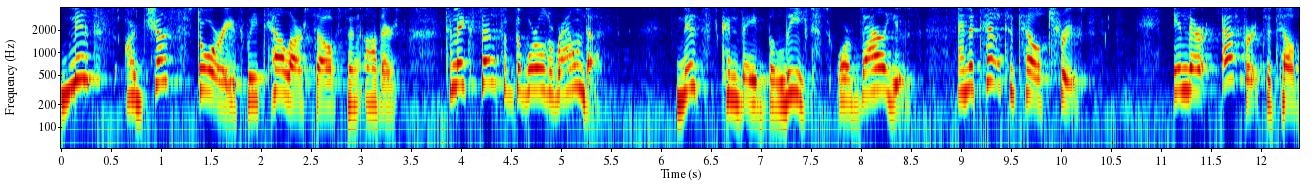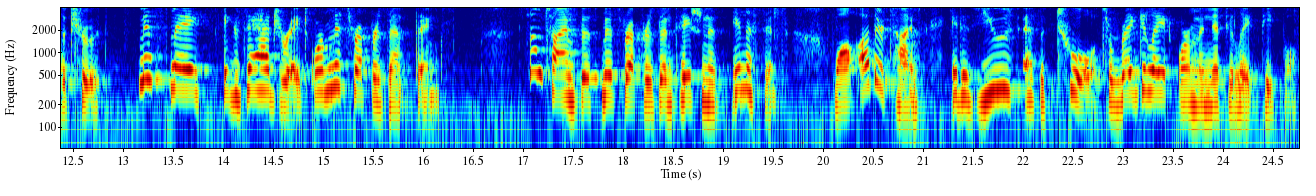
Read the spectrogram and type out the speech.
Myths are just stories we tell ourselves and others to make sense of the world around us. Myths convey beliefs or values and attempt to tell truths. In their effort to tell the truth, myths may exaggerate or misrepresent things. Sometimes this misrepresentation is innocent, while other times it is used as a tool to regulate or manipulate people.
